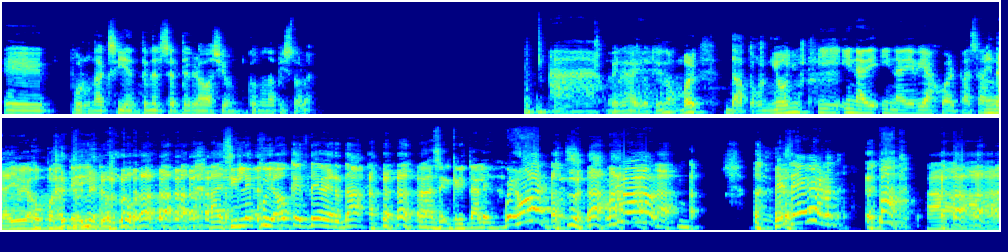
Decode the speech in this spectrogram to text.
eh, por un accidente en el set de grabación con una pistola. Ah, Mira, ahí lo tiene, hombre. Datos ñoños. y, y nadie, y nadie viajó al pasado. Y nadie a- viajó para entenderlo. a decirle cuidado que es de verdad. Gritarle, ¡Huevón! ¡Huevón! ¡Es de verdad! ¡Pa! Ah.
